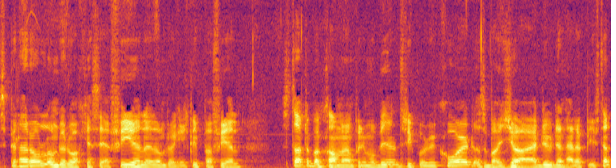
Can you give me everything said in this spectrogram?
spelar roll om du råkar säga fel eller om du råkar klippa fel. Starta bara kameran på din mobil, tryck på record och så bara gör du den här uppgiften.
